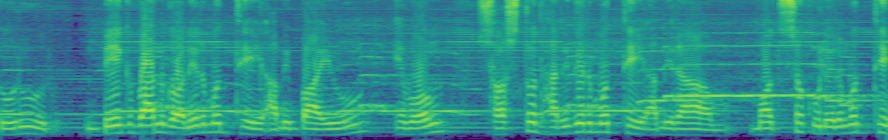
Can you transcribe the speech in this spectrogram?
গরুর বেগবান গণের মধ্যে আমি বায়ু এবং ষষ্ঠধারীদের মধ্যে আমি রাম, মৎস্যকুলের মধ্যে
